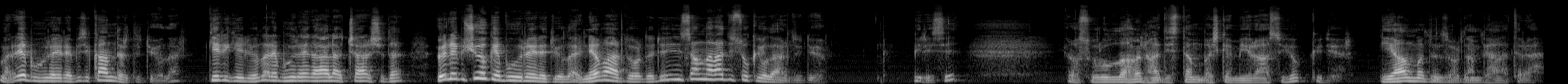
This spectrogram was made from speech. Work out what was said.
Bunlar Ebu Hureyre bizi kandırdı diyorlar. Geri geliyorlar, Ebu Hureyre hala çarşıda. Öyle bir şey yok Ebu Hureyre diyorlar. Ne vardı orada diyor. İnsanlar hadis okuyorlardı diyor. Birisi, Resulullah'ın hadisten başka mirası yok ki diyor. Niye almadınız oradan bir hatıra?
